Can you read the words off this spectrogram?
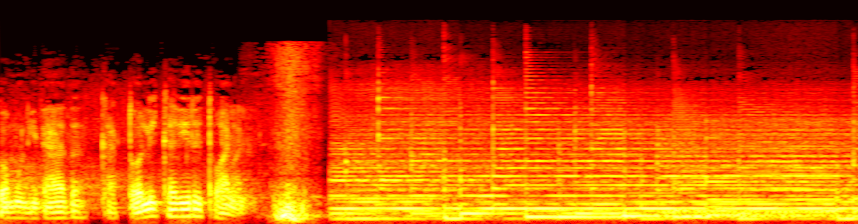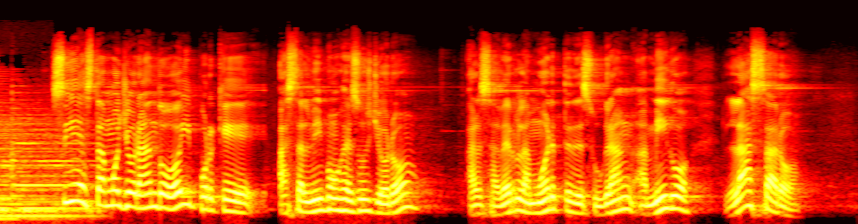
Comunidad Católica Virtual. Sí estamos llorando hoy porque hasta el mismo Jesús lloró al saber la muerte de su gran amigo Lázaro.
